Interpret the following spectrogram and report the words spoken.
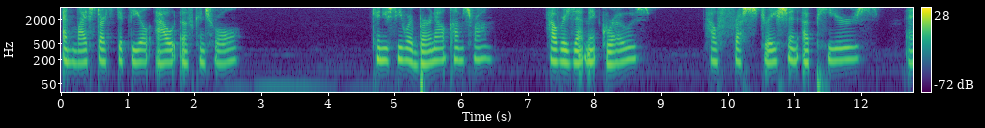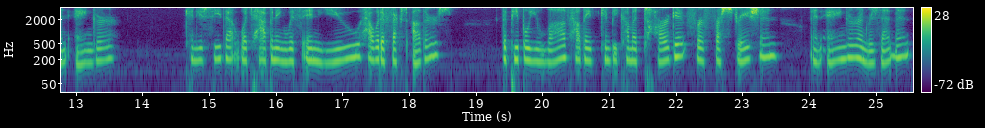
and life starts to feel out of control? Can you see where burnout comes from? How resentment grows? How frustration appears and anger? Can you see that what's happening within you, how it affects others? The people you love, how they can become a target for frustration and anger and resentment,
